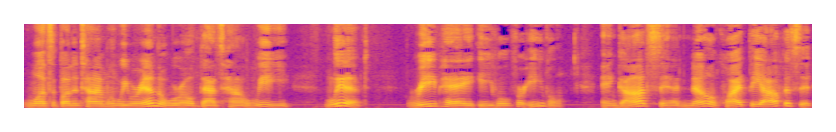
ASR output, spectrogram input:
Once upon a time when we were in the world, that's how we lived. Repay evil for evil. And God said, no, quite the opposite.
